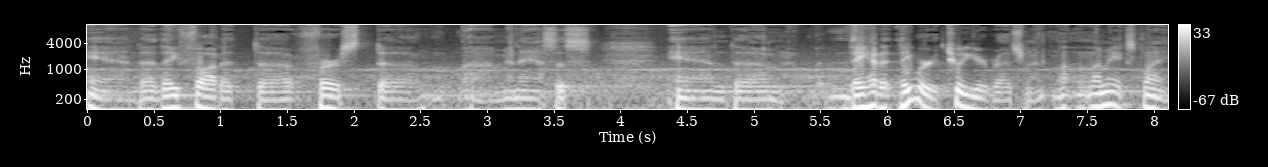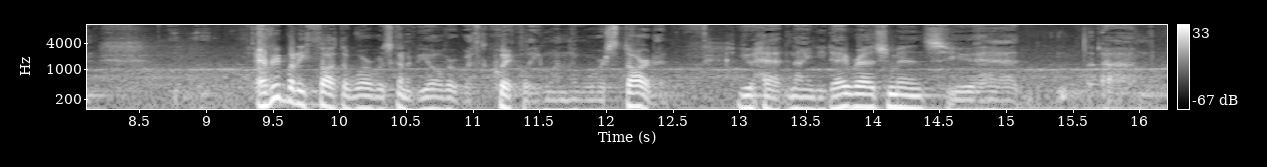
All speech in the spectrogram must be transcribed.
and uh, they fought at uh, First uh, uh, Manassas, and um, they had a, they were a two-year regiment. L- let me explain everybody thought the war was going to be over with quickly when the war started. You had 90 day regiments, you had um,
